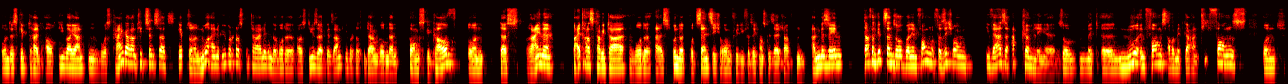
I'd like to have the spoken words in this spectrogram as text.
Und es gibt halt auch die Varianten, wo es keinen Garantiezinssatz gibt, sondern nur eine Überschussbeteiligung. Da wurde aus dieser Gesamtüberschussbeteiligung wurden dann Fonds gekauft und das reine Beitragskapital wurde als 100% Sicherung für die Versicherungsgesellschaften angesehen. Davon gibt es dann so bei den Fondsversicherungen diverse Abkömmlinge, so mit äh, nur in Fonds, aber mit Garantiefonds und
